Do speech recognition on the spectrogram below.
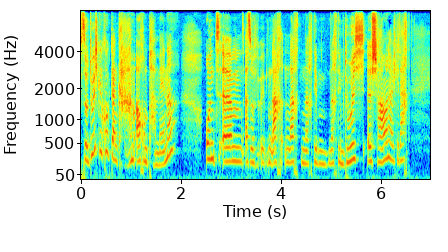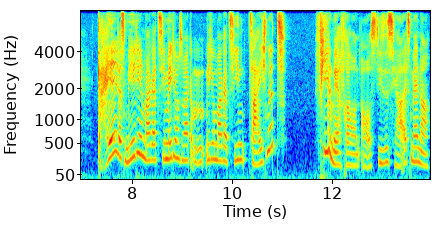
so durchgeguckt, dann kamen auch ein paar Männer. Und ähm, also nach, nach, nach, dem, nach dem Durchschauen habe ich gedacht, geil, das Medienmagazin, Medium Magazin zeichnet viel mehr Frauen aus dieses Jahr als Männer.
